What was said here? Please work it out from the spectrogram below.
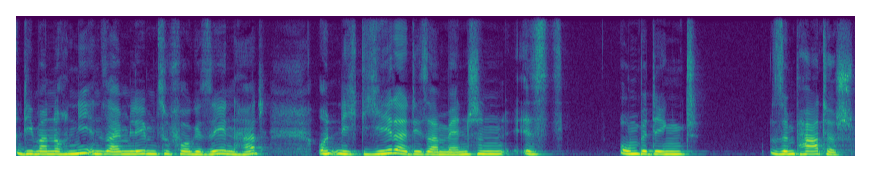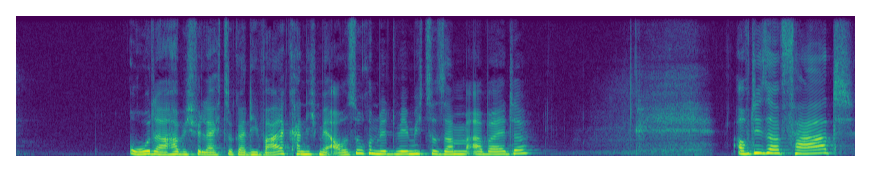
die man noch nie in seinem Leben zuvor gesehen hat. Und nicht jeder dieser Menschen ist unbedingt sympathisch. Oder habe ich vielleicht sogar die Wahl, kann ich mir aussuchen, mit wem ich zusammenarbeite? Auf dieser Fahrt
